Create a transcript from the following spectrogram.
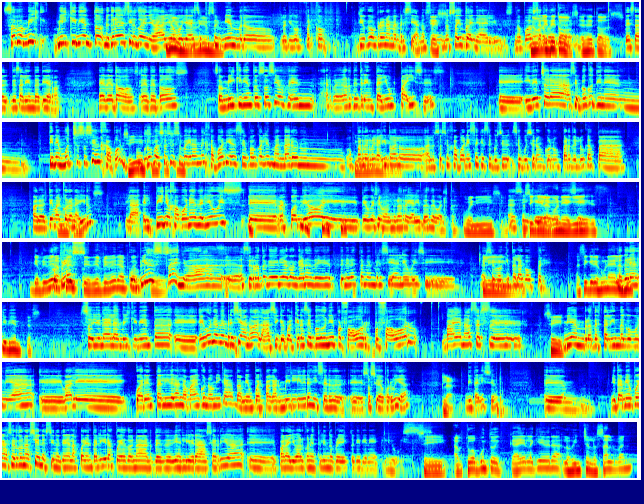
Somos mil, 1500, no quiero decir dueño, ¿ah? yo voy a Miembro, decir que soy miembro. Lo que comp- com- yo compré una membresía, no soy, Eso. no soy dueña de Lewis, no puedo No, ser es de todos, es de todos. de esa, de esa linda tierra. Es de todos, es de todos. Son 1.500 socios en alrededor de 31 países. Eh, y de hecho ahora hace poco tienen, tienen muchos socios en Japón. Sí, un grupo sí, de sí, socios sí. súper grande en Japón y hace poco les mandaron un, un par de regalitos a los, a los socios japoneses que se pusieron, se pusieron con un par de lucas pa- para el tema del coronavirus. La- el piño japonés de Lewis eh, respondió y Lewis le mandó unos regalitos de vuelta. Buenísimo. Así Así, que, que, la Connie aquí sí. es de primera Cumplió fuente, de primera Cumplí el sueño. ah, eh, Hace rato que venía con ganas de tener esta membresía de Lewis y Qué hace lindo. poquito la compré. Así que eres una de las que era- 1500. Soy una de las 1500. eh, es una membresía anual, así que cualquiera se puede unir, por favor. Por favor, vayan a hacerse Sí. miembros de esta linda comunidad. Eh, vale 40 libras la más económica. También puedes pagar 1000 libras y ser eh, socio de por vida, Claro. vitalicio. Eh, y también puedes hacer donaciones. Si no tienes las 40 libras, puedes donar desde 10 libras hacia arriba para ayudar con este lindo proyecto que tiene Lewis. Sí, estuvo a punto de caer la quiebra, los hinchas lo salvan,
